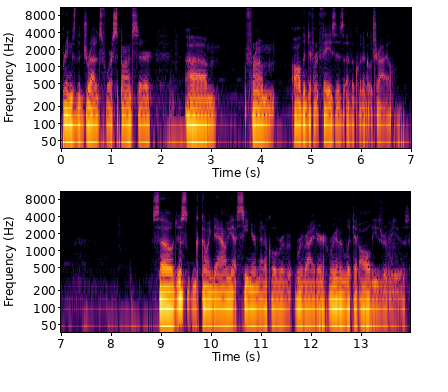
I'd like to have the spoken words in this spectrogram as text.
brings the drugs for a sponsor um, from all the different phases of a clinical trial. So just going down, you got senior medical rev- writer. We're going to look at all these reviews.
